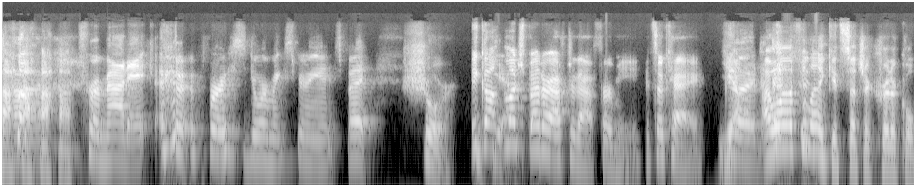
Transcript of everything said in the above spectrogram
Uh, traumatic first dorm experience, but sure It got Yeah. much better after that for me. It's okay. Yeah, Good. I, I feel like it's such a critical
